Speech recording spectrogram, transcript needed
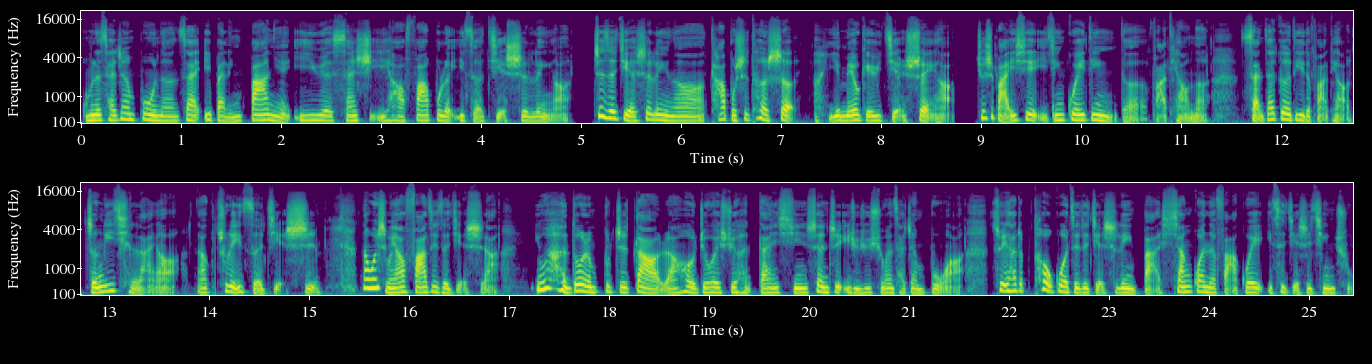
我们的财政部呢，在一百零八年一月三十一号发布了一则解释令啊。这则解释令呢，它不是特赦，也没有给予减税啊。就是把一些已经规定的法条呢，散在各地的法条整理起来啊，然后出了一则解释。那为什么要发这则解释啊？因为很多人不知道，然后就会去很担心，甚至一直去询问财政部啊。所以他就透过这则解释令，把相关的法规一次解释清楚。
